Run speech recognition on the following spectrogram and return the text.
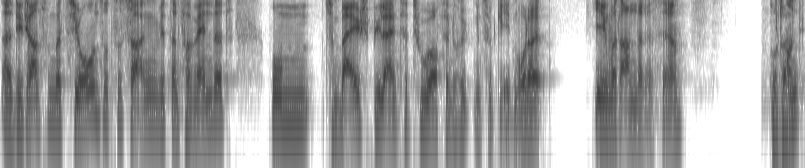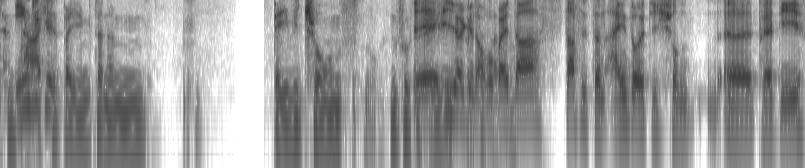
äh, die Transformation sozusagen wird dann verwendet, um zum Beispiel ein Tattoo auf den Rücken zu geben oder irgendwas anderes, ja. Oder und Tentakel ähnliche, bei irgendeinem David Jones. Äh, ja, genau, wobei das, das ist dann eindeutig schon äh, 3D.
